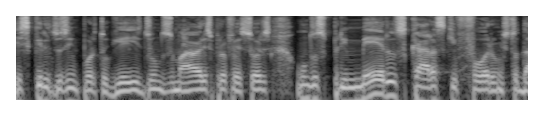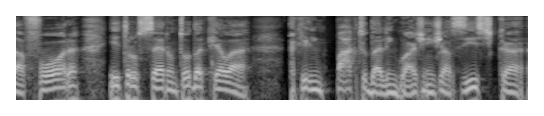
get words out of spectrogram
escritos em português, de um dos maiores professores, um dos primeiros caras que foram estudar fora e trouxeram todo aquela, aquele impacto da linguagem jazzística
